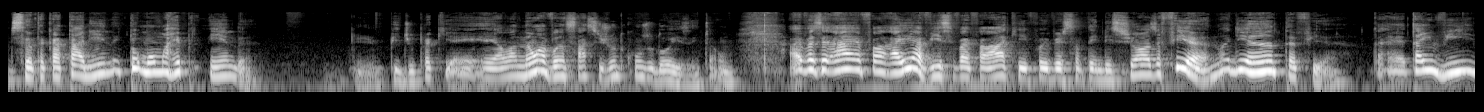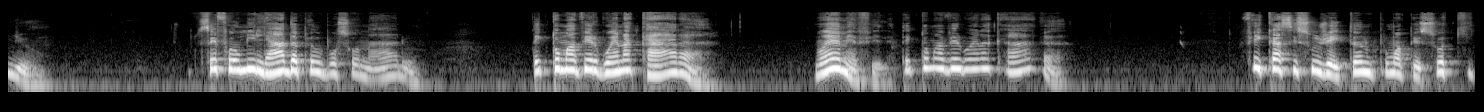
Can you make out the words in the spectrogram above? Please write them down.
de Santa Catarina e tomou uma reprimenda pediu para que ela não avançasse junto com os dois. Então, aí você, ah, aí a vice vai falar que foi versão tendenciosa. Fia, não adianta, fia. Tá, é, tá em vídeo. Você foi humilhada pelo Bolsonaro. Tem que tomar vergonha na cara. Não é, minha filha? Tem que tomar vergonha na cara. Ficar se sujeitando para uma pessoa que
